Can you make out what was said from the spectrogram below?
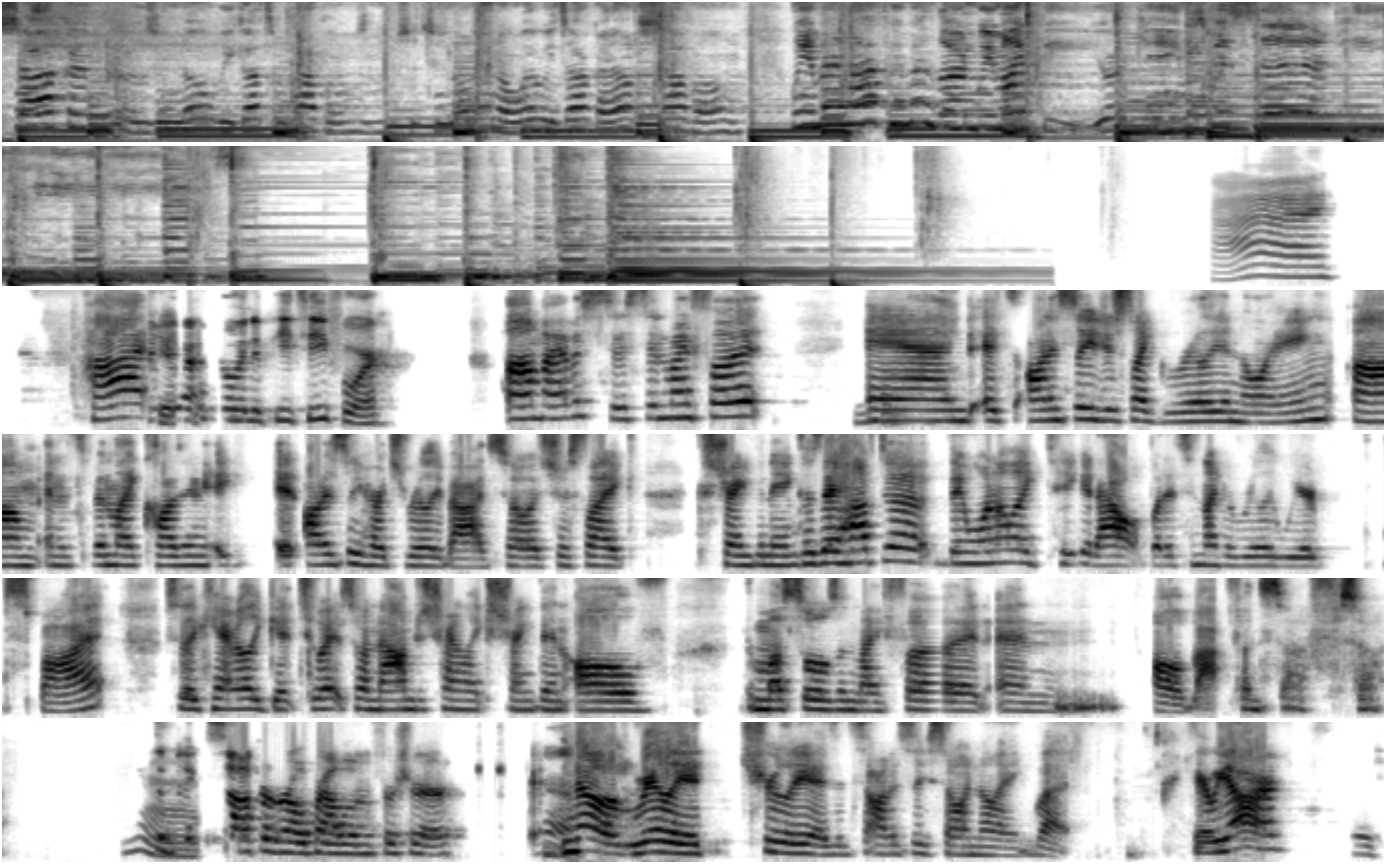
Soccer girls, you know we got some problems. So tune on in, where we talking how to solve them. We may laugh, we may learn, we might be your games with Sam Peace. Hi. Hi. What are you going to PT for? Um, I have a cyst in my foot and it's honestly just like really annoying. Um, and it's been like causing it, it honestly hurts really bad. So it's just like strengthening because they have to they want to like take it out, but it's in like a really weird spot. So they can't really get to it. So now I'm just trying to like strengthen all of the muscles in my foot and all of that fun stuff. So The Oh, big soccer girl problem for sure. Yeah. no, really, it truly is. It's honestly so annoying, but here we are.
